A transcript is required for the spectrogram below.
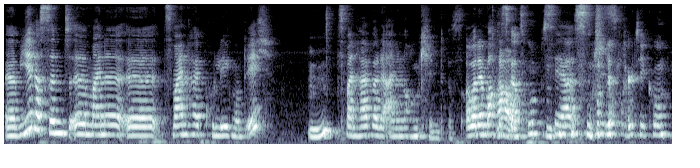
Äh, wir, das sind äh, meine äh, zweieinhalb Kollegen und ich. Mhm. Zweieinhalb, weil der eine noch ein Kind ist. Aber der macht das Ah. ganz gut bisher, ist ein Schülerpraktikum.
